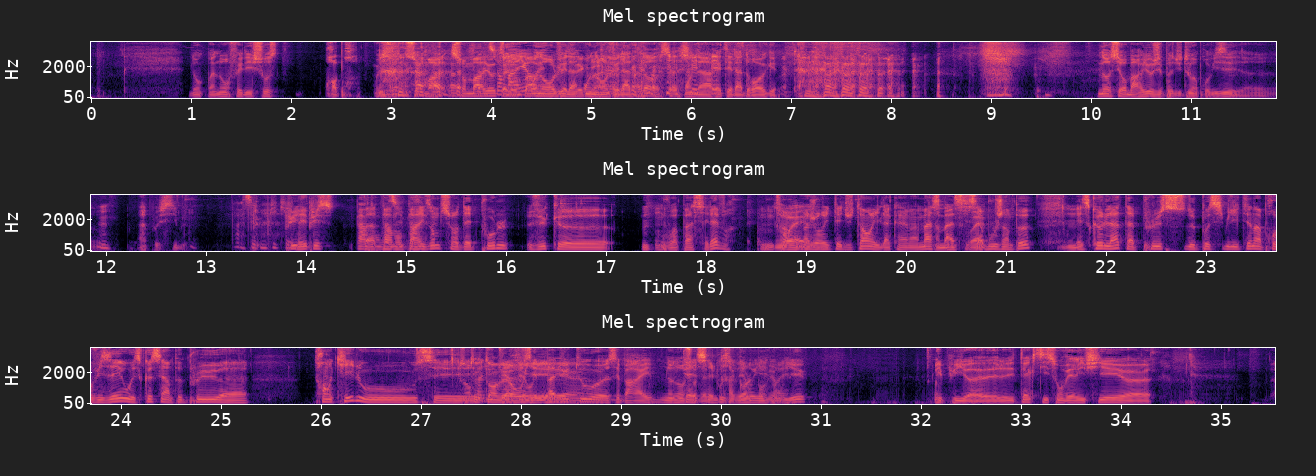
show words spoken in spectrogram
Donc maintenant, on fait des choses propres. Oui, sur, sur Mar- sur Mario, Sur t'as Mario. pas On a enlevé la, on a enlevé la ça, on a arrêté la drogue. non, sur Mario, j'ai pas du tout improvisé. euh, Mm. Impossible. Ah, c'est compliqué. Puis- Mais- puis- Pardon, par exemple, sur Deadpool, vu que on voit pas ses lèvres, enfin, Ouais. la majorité du temps, il a quand même un masque, Un même masque, si ouais. ça bouge un peu. Mm. Est-ce que là, tu as plus de possibilités d'improviser ou est-ce que c'est un peu plus euh, tranquille ou c'est Tout pas autant du tout, verrouillé, C'est pas euh, du tout, euh, c'est pareil. Non, non, c'est verrouillé. Et puis, euh, les textes, ils sont vérifiés euh,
